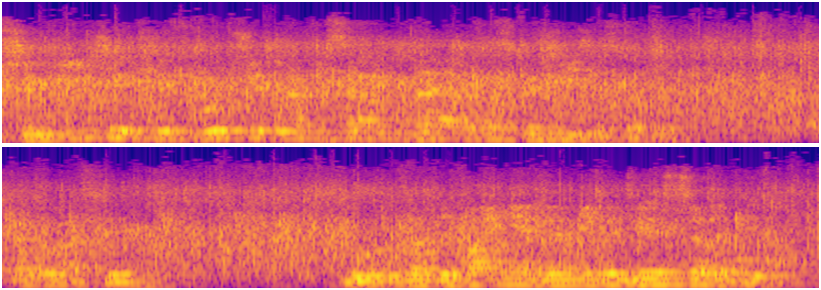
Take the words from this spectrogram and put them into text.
Przyjmijcie się, zbójcie, tu napisałem D, ale zaskreślijcie sobie. Gratulacje. Było naprawdę fajnie, że nie będzie jeszcze lepiej.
